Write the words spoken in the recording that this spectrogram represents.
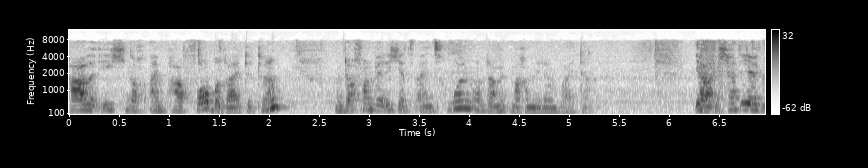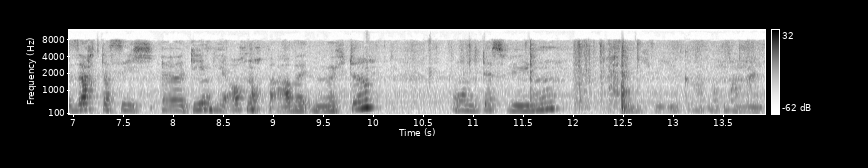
habe ich noch ein paar vorbereitete. Und davon werde ich jetzt eins holen und damit machen wir dann weiter. Ja, ich hatte ja gesagt, dass ich äh, den hier auch noch bearbeiten möchte. Und deswegen, ich will hier gerade noch mal mein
